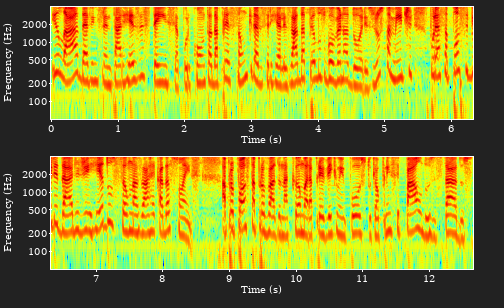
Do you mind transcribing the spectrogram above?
e lá deve enfrentar resistência por conta da pressão que deve ser realizada pelos governadores, justamente por essa possibilidade de redução nas arrecadações. A proposta aprovada na Câmara prevê que o imposto, que é o principal dos estados,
